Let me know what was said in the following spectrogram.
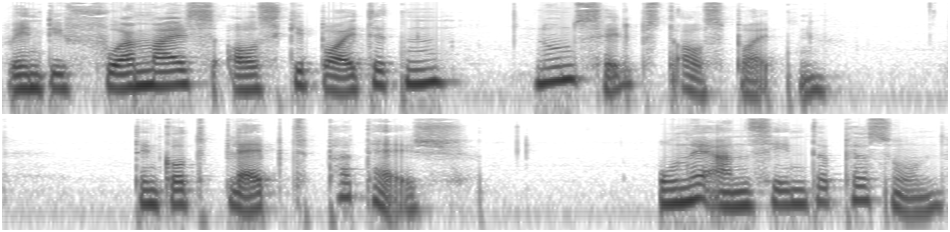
wenn die vormals Ausgebeuteten nun selbst ausbeuten. Denn Gott bleibt parteiisch, ohne Ansehen der Person.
